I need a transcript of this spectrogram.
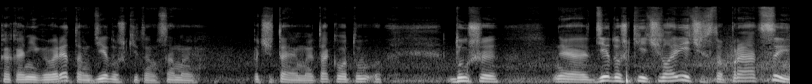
как они говорят, там дедушки там самые почитаемые, так вот души э, дедушки человечества, праотцы.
